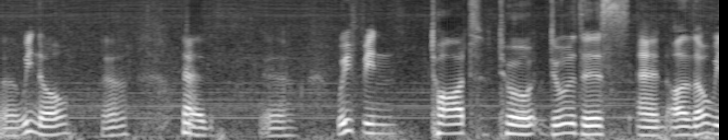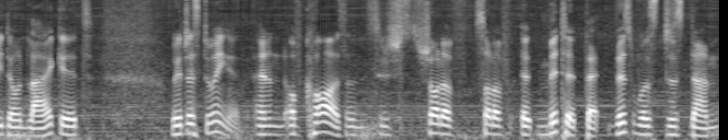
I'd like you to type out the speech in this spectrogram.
uh, we know. Yeah. Yeah. But. We've been taught to do this, and although we don't like it, we're just doing it. And of course, and she sh- sort of sort of admitted that this was just done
